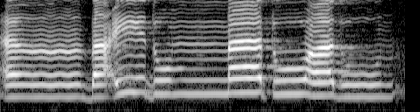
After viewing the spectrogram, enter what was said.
أَمْ بَعِيدٌ مَا تُوعَدُونَ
